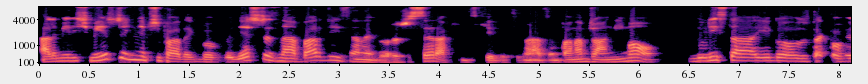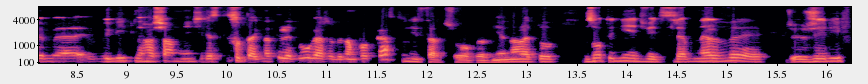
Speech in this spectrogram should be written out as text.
Ale mieliśmy jeszcze inny przypadek, bo jeszcze zna bardziej znanego reżysera chińskiego tym razem, pana Zhang Yimou, lista jego, że tak powiem, e, wybitnych osiągnięć jest tutaj na tyle długa, żeby nam podcastu nie starczyło pewnie, no ale tu Złoty Niedźwiedź, Srebrne Lwy, jury w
